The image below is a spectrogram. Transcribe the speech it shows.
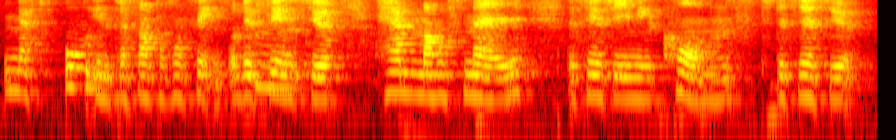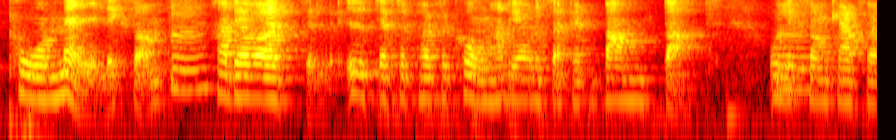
mest ointressanta som finns. Och det syns ju hemma hos mig, det syns ju i min konst, det syns ju på mig liksom. Hade jag varit ute efter perfektion hade jag väl säkert bantat och liksom kanske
